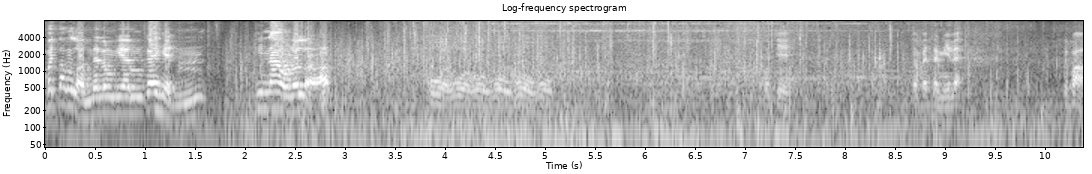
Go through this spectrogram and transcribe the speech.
ไม่ต้องหล่อนในโรงเรียนก็เห็นพี่เน่าแล้วเหรอโอ้โหโอ้โหโอ้โหโอ้โหโอเคเราไปทางนี้แหละหรือเปล่า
